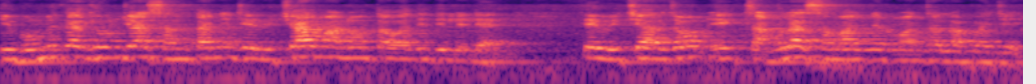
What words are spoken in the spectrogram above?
ही भूमिका घेऊन ज्या संतांनी जे विचार मानवतावादी दिलेले आहेत ते विचार जाऊन एक चांगला समाज निर्माण झाला पाहिजे.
